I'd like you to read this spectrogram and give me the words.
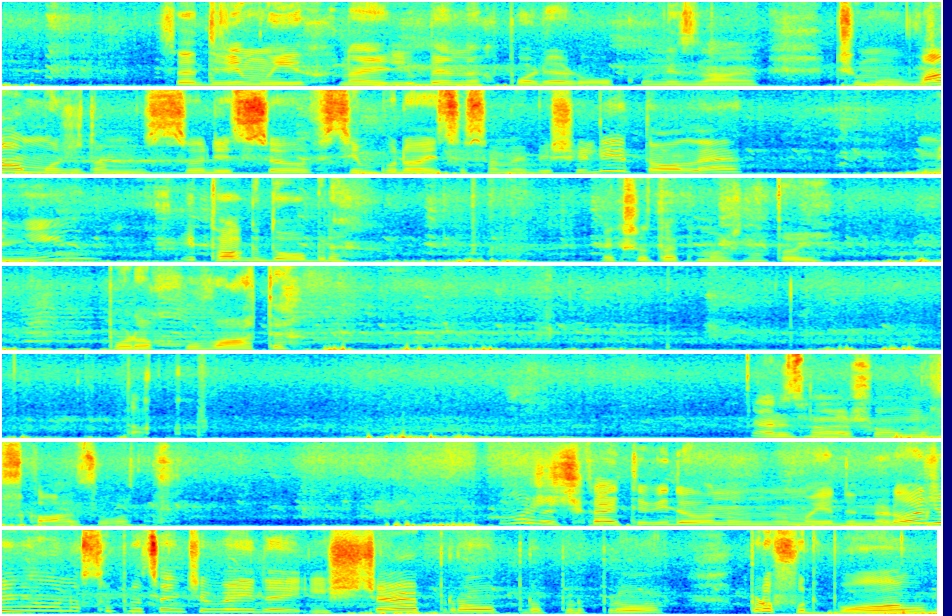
Це дві моїх найлюбимих пори року. Не знаю, чому вам, може там сорі, всім подобається саме більше літо, але мені і так добре. Якщо так можна, то й порахувати. Так. Я не знаю, що вам розказувати. Може, чекайте відео ну, на моє день народження, воно 100% вийде. І ще про, про, про, про, про футбол.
